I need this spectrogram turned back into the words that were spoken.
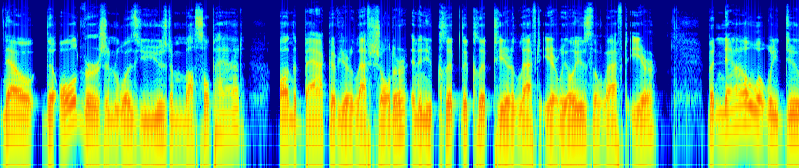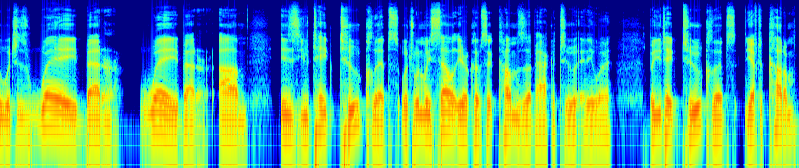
Now, the old version was you used a muscle pad on the back of your left shoulder and then you clip the clip to your left ear. We only use the left ear. But now what we do, which is way better, way better, um, is you take two clips, which when we sell ear clips, it comes as a pack of two anyway. But you take two clips, you have to cut them,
